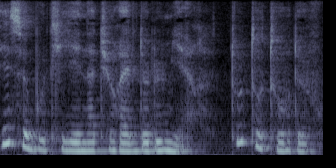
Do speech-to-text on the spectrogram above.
et ce bouclier naturel de lumière tout autour de vous.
